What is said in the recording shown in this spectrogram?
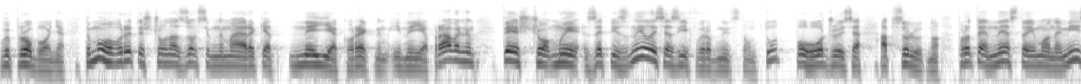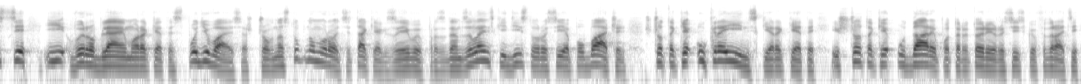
випробування. Тому говорити, що у нас зовсім немає ракет, не є коректним і не є правильним. Те, що ми запізнилися з їх виробництвом, тут погоджуюся абсолютно. Проте не стоїмо на місці і виробляємо ракети. Сподіваюся, що в наступному році, так як заявив президент Зеленський, дійсно Росія побачить, що таке українські ракети і що таке удари по території Російської Федерації.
